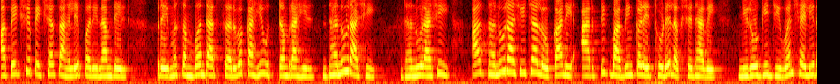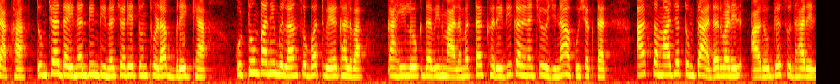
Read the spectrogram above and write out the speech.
अपेक्षेपेक्षा चांगले परिणाम देईल. प्रेमसंबंधात सर्व काही उत्तम राहील. धनुराशी धनुराशी आज धनुराशीच्या लोकांनी आर्थिक बाबींकडे थोडे लक्ष द्यावे. निरोगी जीवनशैली राखा. तुमच्या दैनंदिन दिनचर्येतून थोडा ब्रेक घ्या. कुटुंब आणि मुलांसोबत वेळ घालवा. काही लोक नवीन मालमत्ता खरेदी करण्याची योजना आखू शकतात. आज समाजात तुमचा आदर वाढेल आरोग्य सुधारेल.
